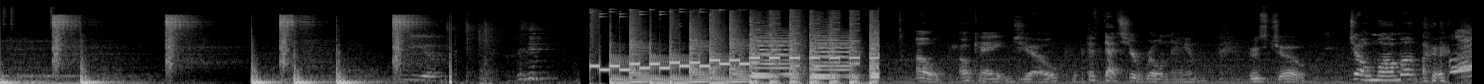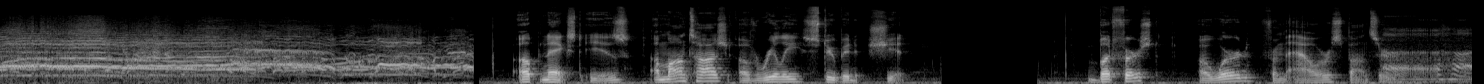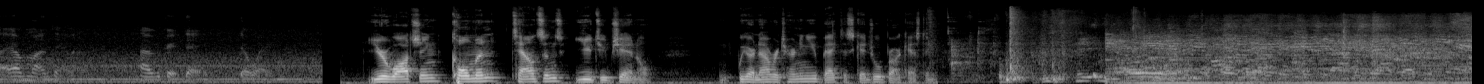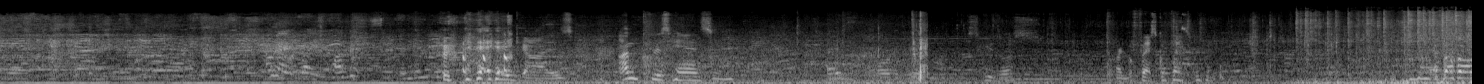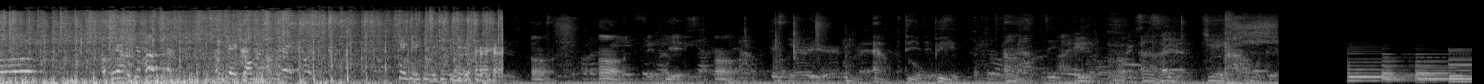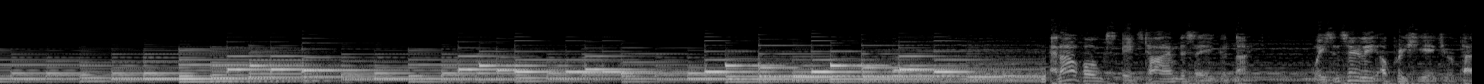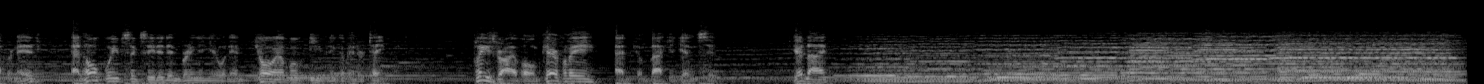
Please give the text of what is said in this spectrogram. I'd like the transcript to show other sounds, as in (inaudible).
Okay, Joe. If that's your real name. Who's Joe? Joe Mama. (laughs) Up next is a montage of really stupid shit. But first, a word from our sponsor. Uh, hi, I'm Montana. Have a great day. Don't worry. You're watching Coleman Townsend's YouTube channel. We are now returning you back to scheduled broadcasting. (laughs) Hey guys, I'm Chris Hansen. Excuse us. Alright, go fast, go fast, go fast. (laughs) okay, okay, okay. (laughs) Okay, go, man. Uh, yeah, uh. LDB, uh, uh, yeah. And now, folks, it's time to say goodnight. We sincerely appreciate your patronage and hope we've succeeded in bringing you an enjoyable evening of entertainment. Please drive home carefully and come back again soon. Good night.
